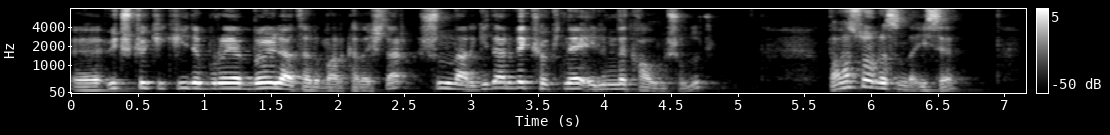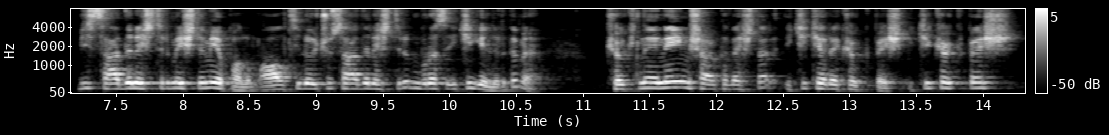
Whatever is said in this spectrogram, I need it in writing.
E, 3 kök 2'yi de buraya böyle atarım arkadaşlar. Şunlar gider ve kök n elimde kalmış olur. Daha sonrasında ise bir sadeleştirme işlemi yapalım. 6 ile 3'ü sadeleştirin burası 2 gelir değil mi? Kök n neymiş arkadaşlar? 2 kere kök 5 2 kök 5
